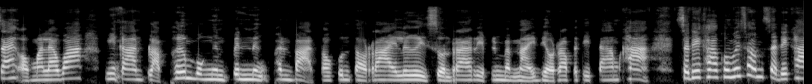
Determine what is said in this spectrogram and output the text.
แจ้งออกมาแล้วว่า มีการปรับเพิ่มวงเงินเป็น 1,000 บาทต่อคนต่อรายเลย ส่วนรายละเอียดเป็นแบบไหนเดี๋ยวเราไปติดตามค่ะสวัสดีค่ะคุณผู้ชมสวัสดีค่ะ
